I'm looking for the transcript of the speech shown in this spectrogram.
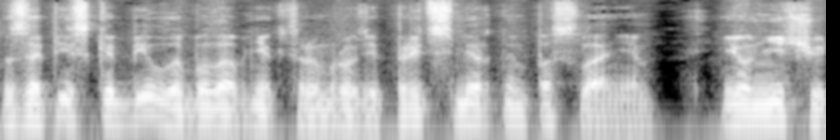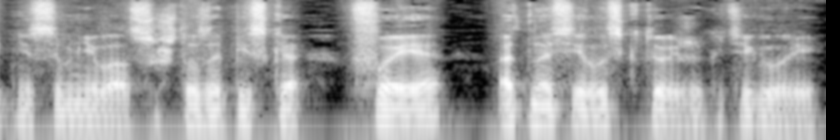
Записка Билла была в некотором роде предсмертным посланием, и он ничуть не сомневался, что записка Фея относилась к той же категории.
